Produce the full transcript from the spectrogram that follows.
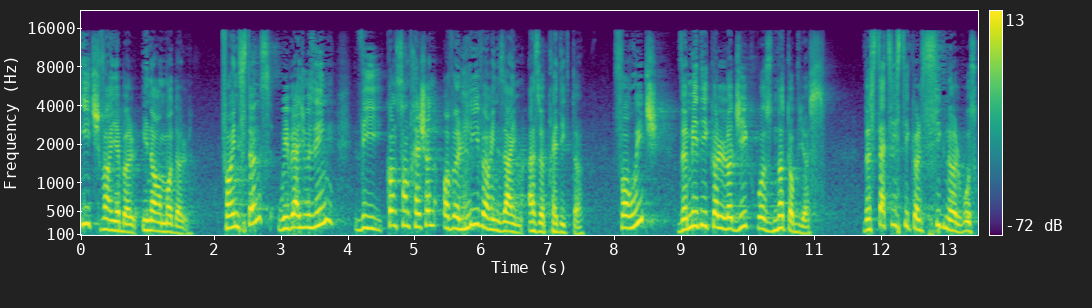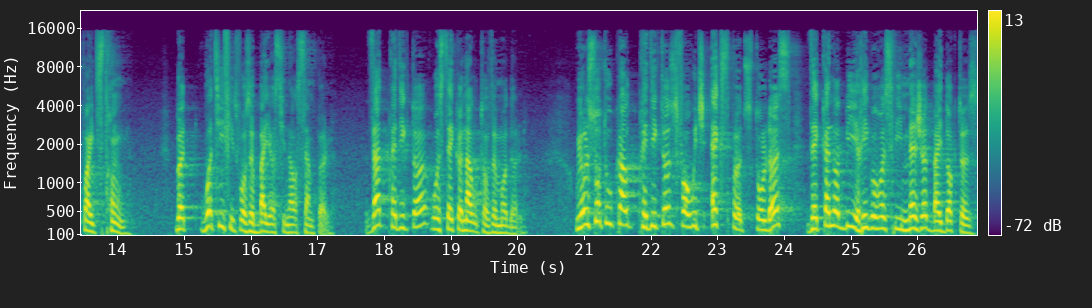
each variable in our model. For instance, we were using the concentration of a liver enzyme as a predictor, for which the medical logic was not obvious. The statistical signal was quite strong. But what if it was a bias in our sample? That predictor was taken out of the model. We also took out predictors for which experts told us they cannot be rigorously measured by doctors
